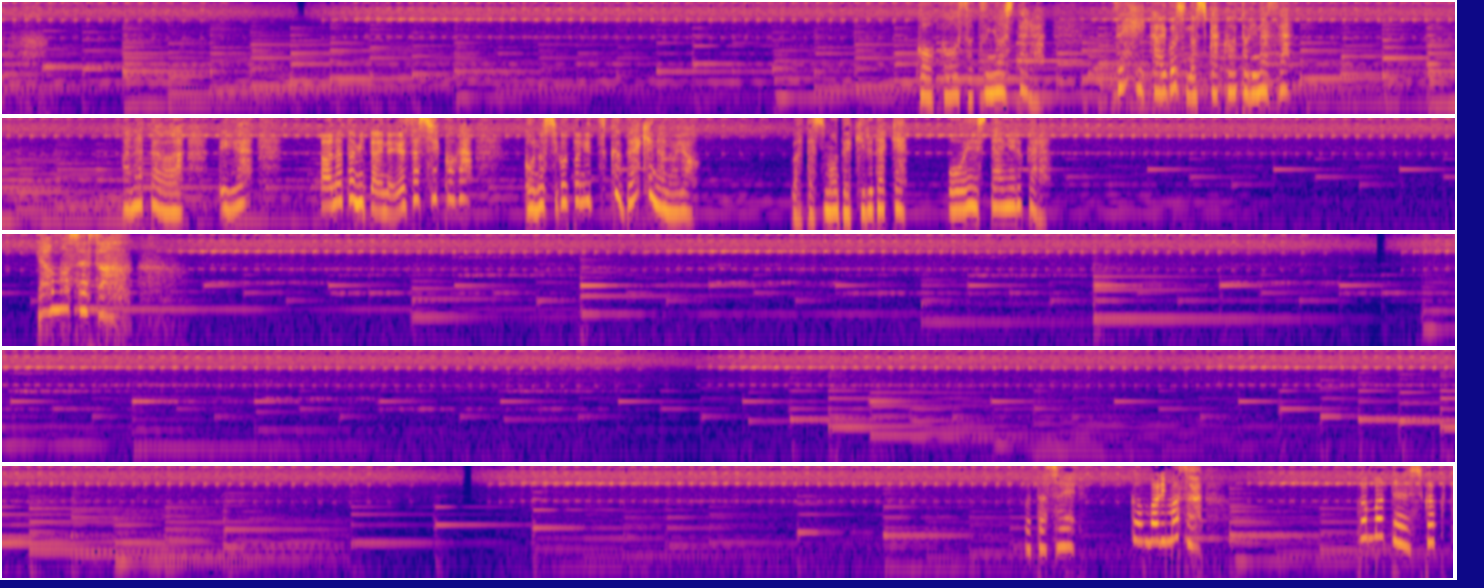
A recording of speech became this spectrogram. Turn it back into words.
高校を卒業したら、ぜひ介護士の資格を取りなさい。あなたは、いえ、あなたみたいな優しい子が、この仕事に就くべきなのよ。私もできるだけ応援してあげるから。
